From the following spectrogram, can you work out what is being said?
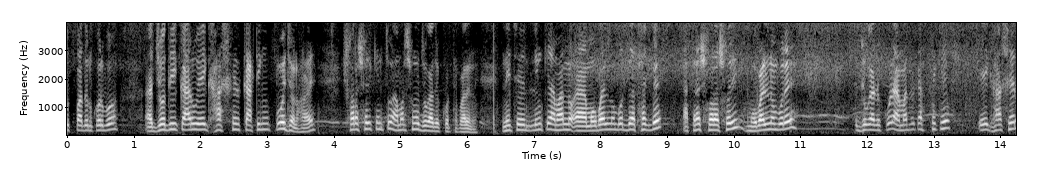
উৎপাদন করব। যদি কারও এই ঘাসের কাটিং প্রয়োজন হয়, সরাসরি কিন্তু আমার সঙ্গে যোগাযোগ করতে পারেন। নিচের লিঙ্কে আমার মোবাইল নম্বর দেওয়া থাকবে। আপনারা সরাসরি মোবাইল নম্বরে যোগাযোগ করে আমাদের কাছ থেকে এই ঘাসের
